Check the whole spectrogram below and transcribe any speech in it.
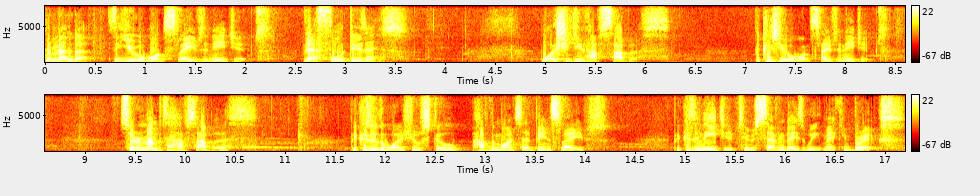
Remember that you were once slaves in Egypt, therefore do this. Why should you have Sabbath? Because you were once slaves in Egypt. So remember to have Sabbath, because otherwise you'll still have the mindset of being slaves. Because in Egypt it was seven days a week making bricks.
